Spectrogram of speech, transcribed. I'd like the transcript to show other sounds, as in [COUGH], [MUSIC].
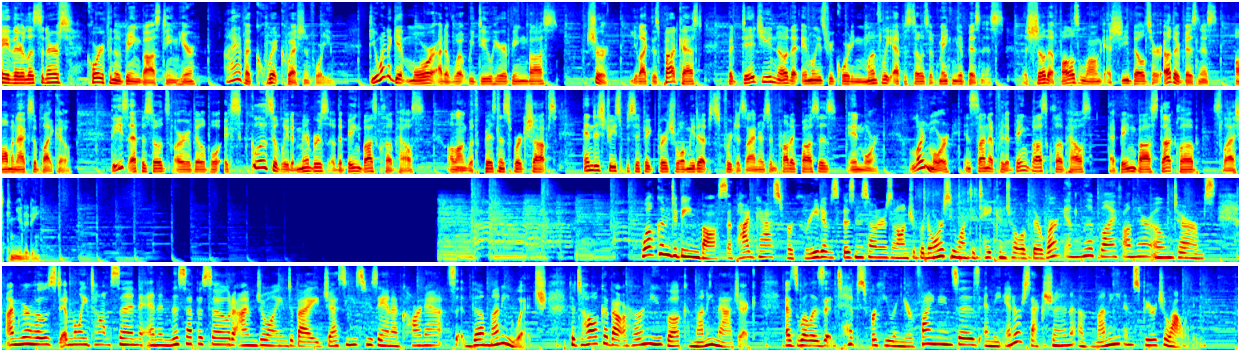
Hey there, listeners. Corey from the Being Boss team here. I have a quick question for you. Do you want to get more out of what we do here at Being Boss? Sure, you like this podcast, but did you know that Emily's recording monthly episodes of Making a Business, the show that follows along as she builds her other business, Almanac Supply Co. These episodes are available exclusively to members of the Being Boss Clubhouse, along with business workshops, industry specific virtual meetups for designers and product bosses, and more. Learn more and sign up for the Being Boss Clubhouse at beingboss.club/community. Welcome to Being Boss, a podcast for creatives, business owners, and entrepreneurs who want to take control of their work and live life on their own terms. I'm your host, Emily Thompson, and in this episode, I'm joined by Jessie-Susannah Karnatz The Money Witch to talk about her new book, Money Magic, as well as tips for healing your finances and the intersection of money and spirituality.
